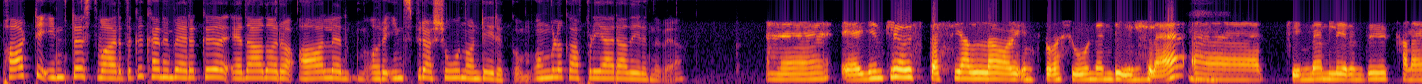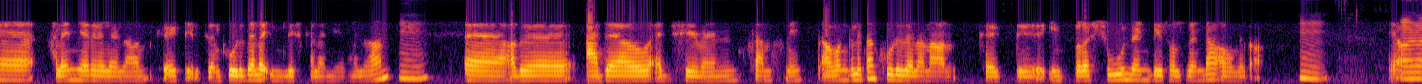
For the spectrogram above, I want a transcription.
பாட்டு இன்ட்ரெஸ்ட் வரதுக்கு கன பேருக்கு ஏதாவது ஒரு ஆள் ஒரு இன்ஸ்பிரேஷன் ஒன்று இருக்கும். உங்களுக்கு அப்படி யாராவது இருந்தவே egentligen ஒரு ஸ்பெஷலா ஒரு இன்ஸ்பிரேஷன் இல்ல. சின்னன்ல இருந்து கன கலைஞர்கள் எல்லாம் கேட்டிருக்கேன். கூடுதலா இங்கிலீஷ் கலைஞர்கள் தான் ம். அஹ், அது அடல் எட் ஷிவன் சம் ஸ்மித் அவங்கள தான் கூடுதலா நான் கேட்டு இன்ஸ்பிரேஷன் சொல்றேன்டா அவங்க தான் ம் Yeah. ஆனா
